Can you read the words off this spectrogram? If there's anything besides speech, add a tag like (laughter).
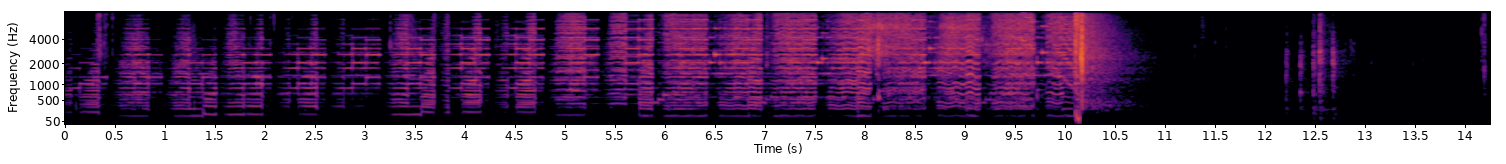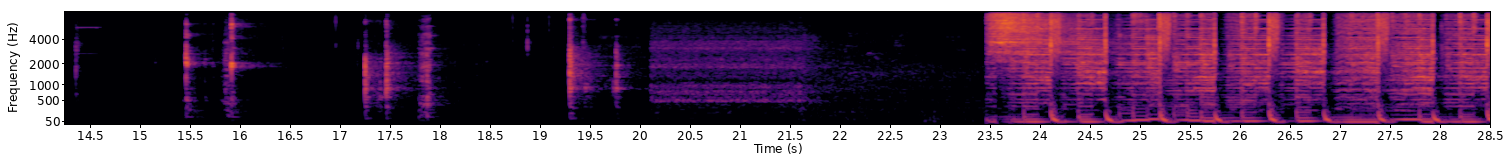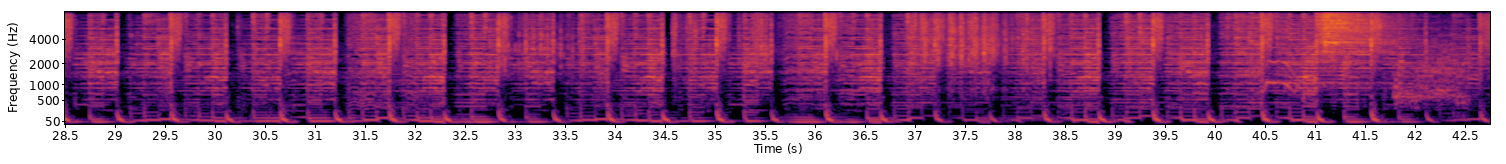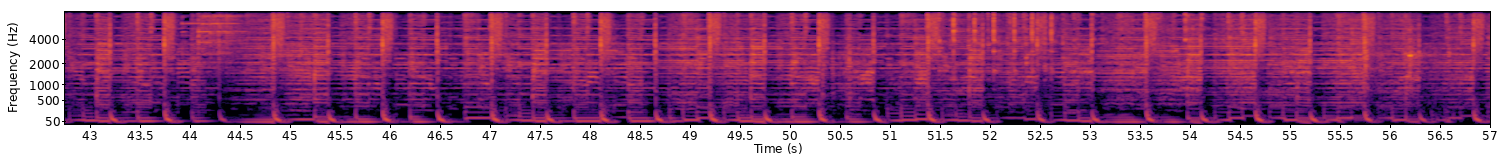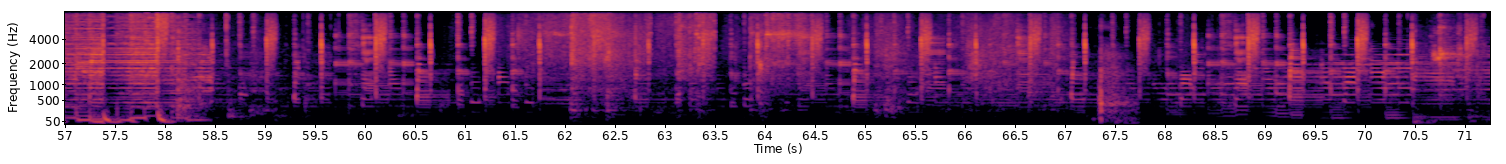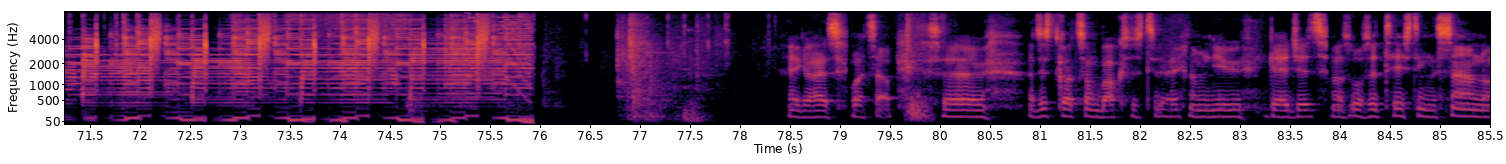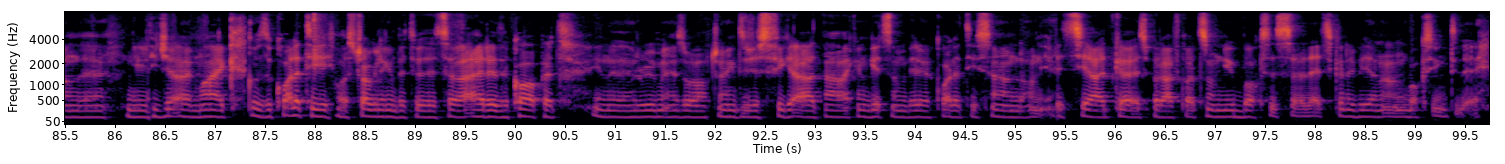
Hey guys, what's up? So I just got some boxes today, some new gadgets. I was also testing the sound on the new DJI mic because the quality I was struggling a bit with it. So I added a carpet in the room as well, trying to just figure out how I can get some better quality sound on here. Let's see how it goes, but I've got some new boxes, so that's going to be an unboxing today.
